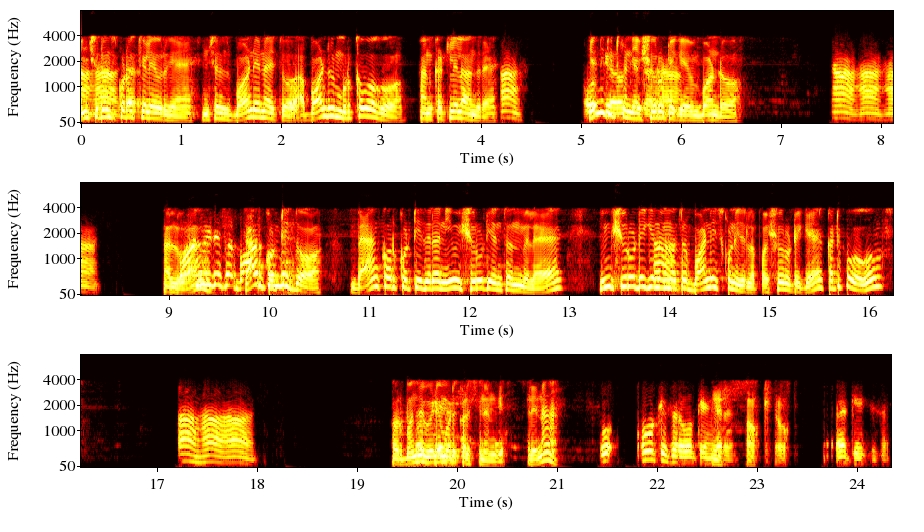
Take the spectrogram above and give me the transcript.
ಇನ್ಶೂರೆನ್ಸ್ ಕೂಡ ಕೊಡಕ್. ಹೇಳಿ ಅವ್ರಿಗೆ. ಇನ್ಶೂರೆನ್ಸ್ ಬಾಂಡ್ ಏನಾಯ್ತು? ಆ ಬಾಂಡ್ ಅಲ್ಲಿ ಮುರ್ಕೊ ಹೋಗು. ನಾನು ಕಟ್ಲಿಲ್ಲ ಅಂದ್ರೆ. ಏನಕ್ಕೆ ಇಟ್ಕೊಂಡೆ ಶ್ಯೂರಿಟಿಗೆ ಬಾಂಡು ಅಲ್ವಾ? ಯಾರು ಕೊಟ್ಟಿದ್ದು? ಬ್ಯಾಂಕ್ ಅವ್ರು ಕೊಟ್ಟಿದ್ದಾರೆ ನೀವು ಶ್ಯೂರಿಟಿ ಅಂತಂದ್ಮೇಲೆ ನಿಮ್ ಶ್ಯೂರಿಟಿಗೆ ನಮ್ಮ ನಮ್ಮತ್ರ ಹತ್ರ ಬಾಂಡ್ ಇಸ್ಕೊಂಡಿದ್ರಲ್ಲಪ್ಪ ಶ್ಯೂರಿಟಿಗೆ ಕಟ್ಕೋ ಹೋಗು. ಅವ್ರು ಬಂದು ವಿಡಿಯೋ ಮಾಡಿ ಕಳಿಸಿ ನನಗೆ. ಸರಿನಾ? Okay sir okay okay okay. Sir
